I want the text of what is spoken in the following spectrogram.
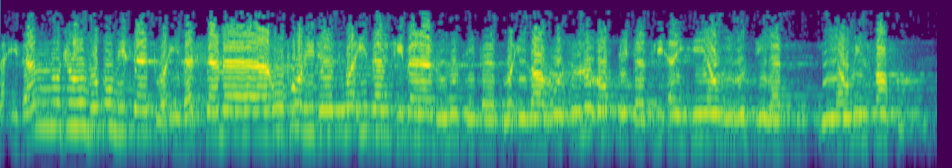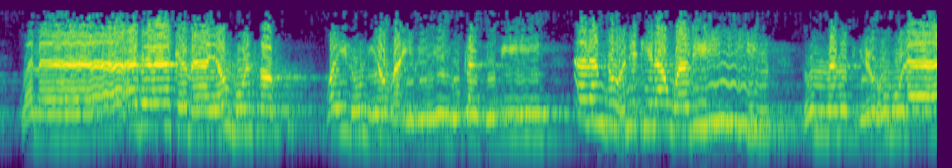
فإذا النجوم طمست وإذا السماء فرجت وإذا الجبال نسفت وإذا الرسل أقتت لأي يوم نزلت ليوم الفصل. وما أدراك ما يوم الفصل؟ ويل يومئذ للمكذبين. ألم نهلك الأولين ثم نتبعهم الآخرين؟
